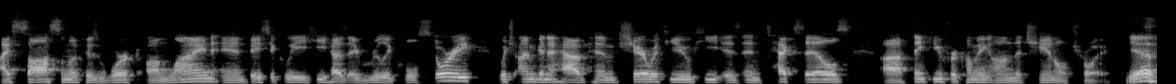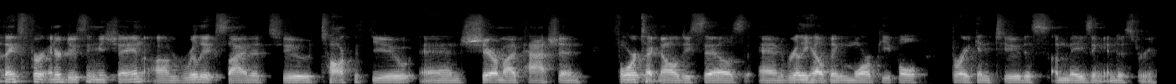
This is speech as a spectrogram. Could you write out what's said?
I saw some of his work online and basically he has a really cool story which I'm going to have him share with you. He is in tech sales. Uh, thank you for coming on the channel, Troy. Yeah, thanks for introducing me, Shane. I'm really excited to talk with you and share my passion for technology sales and really helping more people break into this amazing industry.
